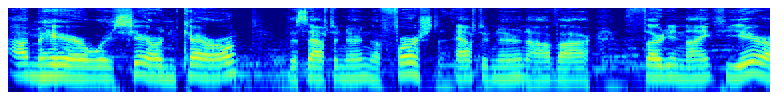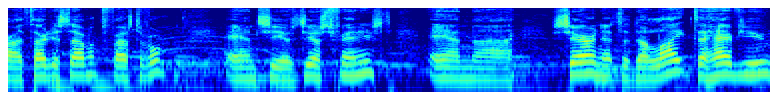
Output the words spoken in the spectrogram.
I'm here with Sharon Carroll this afternoon, the first afternoon of our 39th year, our 37th festival, and she has just finished. And uh, Sharon, it's a delight to have you.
